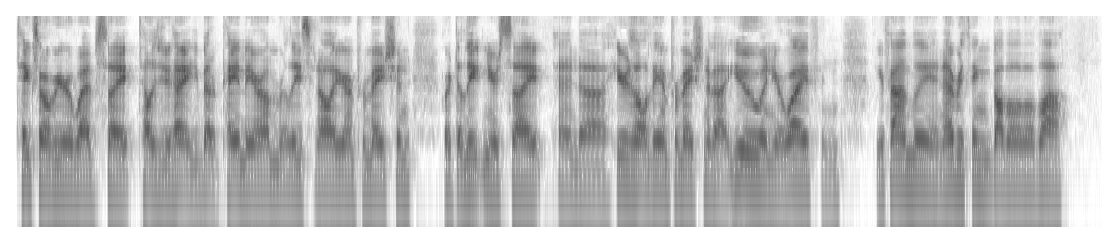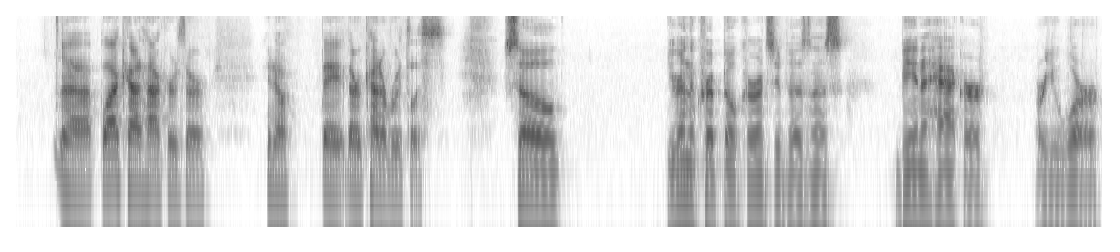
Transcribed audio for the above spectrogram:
takes over your website, tells you, "Hey, you better pay me or I'm releasing all your information or deleting your site." And uh, here's all the information about you and your wife and your family and everything. Blah blah blah blah. Uh, black hat hackers are, you know, they they're kind of ruthless. So, you're in the cryptocurrency business being a hacker, or you were,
